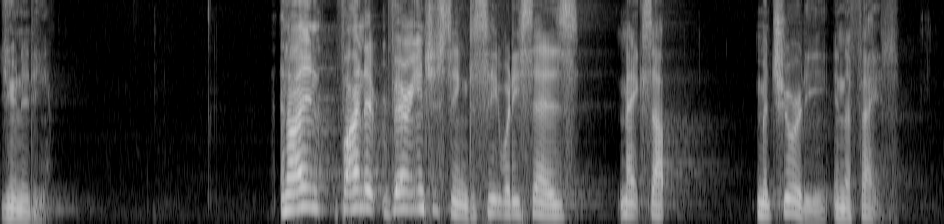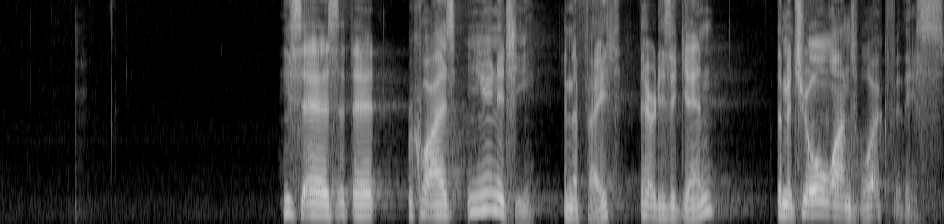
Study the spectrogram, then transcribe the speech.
unity. And I find it very interesting to see what he says makes up maturity in the faith. He says that it requires unity in the faith. There it is again. The mature ones work for this.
